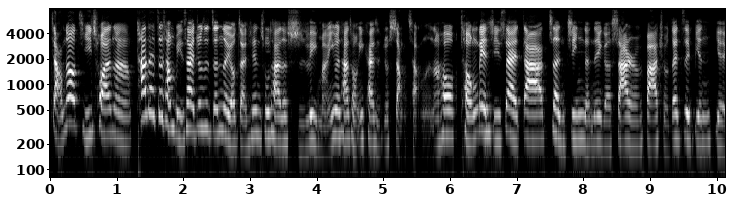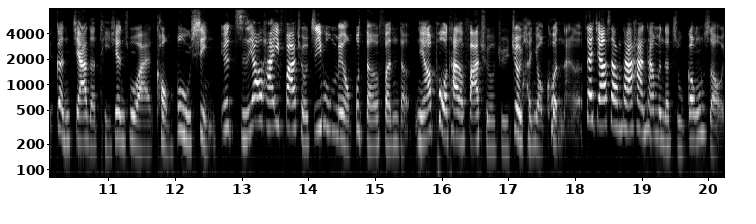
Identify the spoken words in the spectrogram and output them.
讲到吉川啊，他在这场比赛就是真的有展现出他的实力嘛，因为他从一开始就上场了，然后从练习赛大家震惊的那个杀人发球，在这边也更加的体现出来恐怖性，因为只要他一发球，几乎没有不得分的，你要破他的发球局就很有困难了，再加加上。他和他们的主攻手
